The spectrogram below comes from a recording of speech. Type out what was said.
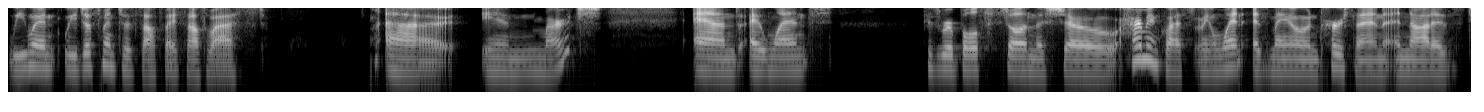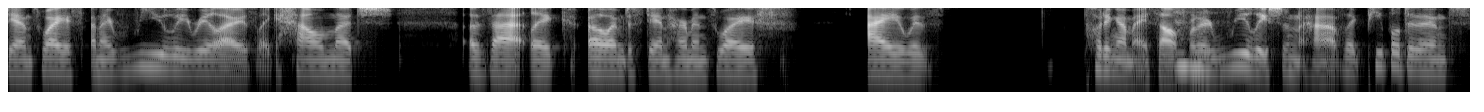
we went we just went to South by Southwest uh in March and I went because we're both still in the show HarmonQuest and I went as my own person and not as Dan's wife and I really realized like how much of that like oh I'm just Dan Harmon's wife I was putting on myself what I mm-hmm. really shouldn't have. Like people didn't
